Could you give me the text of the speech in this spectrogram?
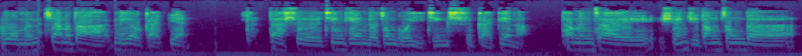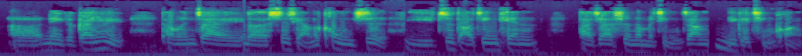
我们加拿大没有改变，但是今天的中国已经是改变了。他们在选举当中的呃那个干预，他们在的思想的控制，以致到今天大家是那么紧张一个情况。”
